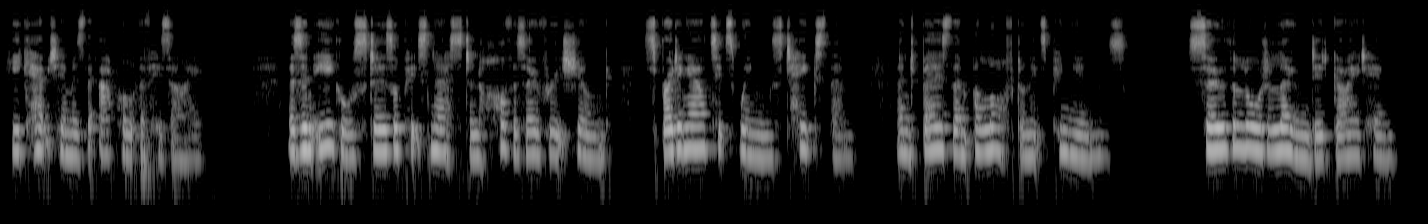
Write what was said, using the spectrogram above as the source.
He kept him as the apple of his eye. As an eagle stirs up its nest and hovers over its young, spreading out its wings, takes them, and bears them aloft on its pinions. So the Lord alone did guide him,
